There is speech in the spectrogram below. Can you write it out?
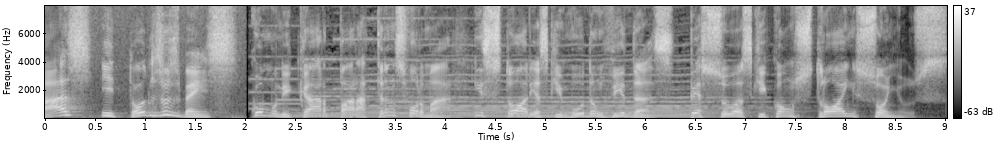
paz e todos os bens. Comunicar para transformar. Histórias que mudam vidas. Pessoas que constroem sonhos.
